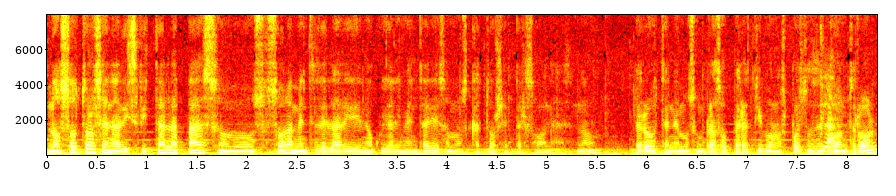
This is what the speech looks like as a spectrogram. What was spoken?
Nosotros en la Distrital La Paz somos solamente del área de inocuidad alimentaria, somos 14 personas, ¿no? Pero tenemos un brazo operativo en los puestos de control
